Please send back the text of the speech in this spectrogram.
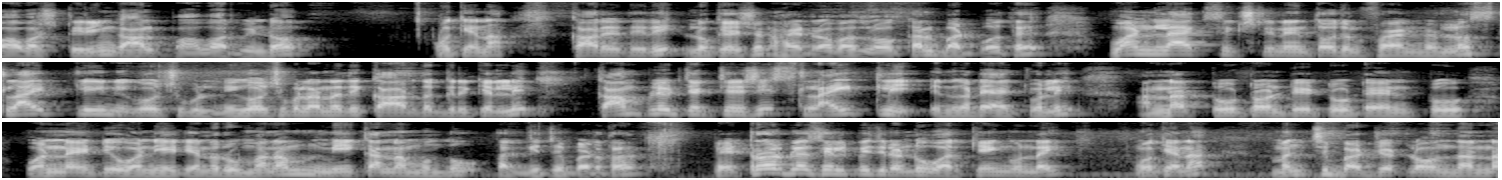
power steering all power window. ఓకేనా? కార్ అయితే లొకేషన్ హైదరాబాద్ లోకల్ బట్ పోతే one lakh sixty nine thousand five హండ్రెడ్లో స్లైట్లీ నెగోషియబుల్ నెగోషియబుల్ అన్నది కార్ దగ్గరికి వెళ్ళి కంప్లీట్ చెక్ చేసి స్లైట్లీ ఎందుకంటే యాక్చువల్లీ అన్న two twenty two ten two one ninety one eighty అన్నారు మనం మీకన్నా ముందు తగ్గించి పెడతాం. పెట్రోల్ ప్లస్ ఎల్పిజి రెండు వర్కింగ్ ఉన్నాయి. ఓకేనా? మంచి బడ్జెట్లో ఉందన్న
